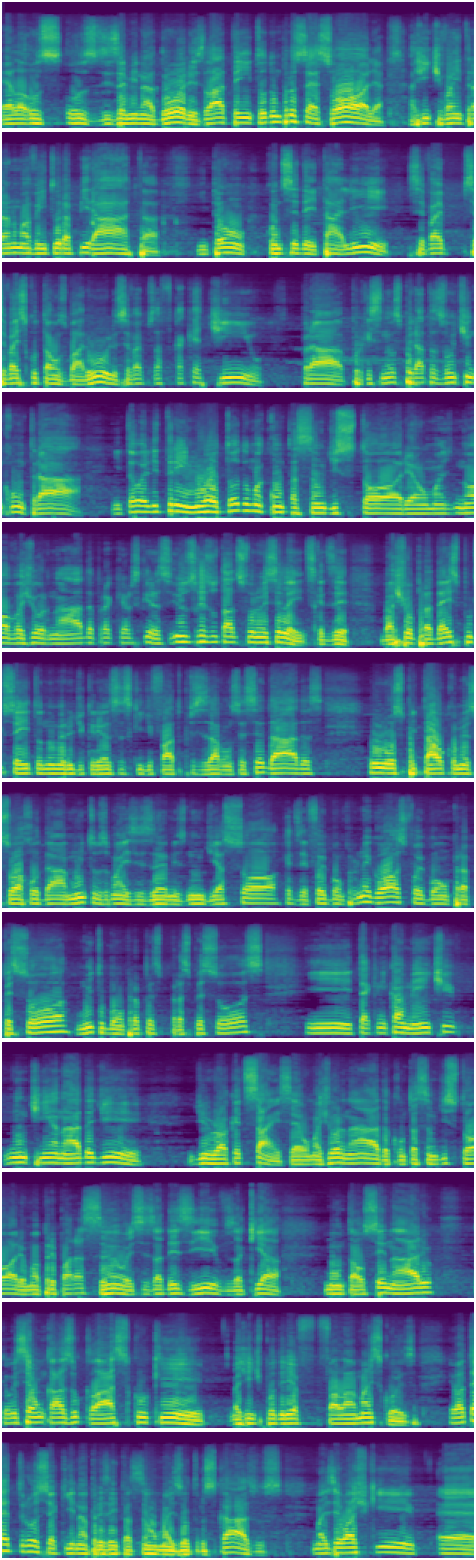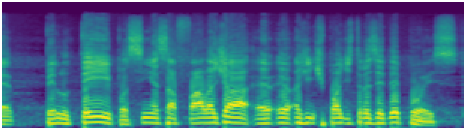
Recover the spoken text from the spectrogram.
ela, os, os, examinadores lá tem todo um processo. Olha, a gente vai entrar numa aventura pirata. Então, quando você deitar ali, você vai, você vai escutar uns barulhos, você vai precisar ficar quietinho, pra, porque senão os piratas vão te encontrar. Então ele treinou toda uma contação de história, uma nova jornada para aquelas crianças. E os resultados foram excelentes. Quer dizer, baixou para 10% o número de crianças que de fato precisavam ser sedadas. O hospital começou a rodar muitos mais exames num dia só. Quer dizer, foi bom para o negócio, foi bom para a pessoa, muito bom para as pessoas. E tecnicamente não tinha nada de de rocket science. É uma jornada, contação de história, uma preparação, esses adesivos aqui a montar o cenário. Então esse é um caso clássico que a gente poderia falar mais coisa. Eu até trouxe aqui na apresentação mais outros casos, mas eu acho que é, pelo tempo, assim, essa fala já é, é a gente pode trazer depois.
